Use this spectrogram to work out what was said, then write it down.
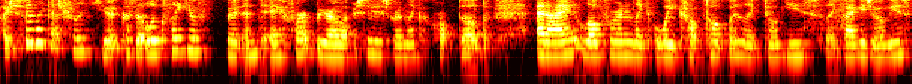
I just feel like it's really cute because it looks like you've went into effort but you're actually just wearing like a crop top and I love wearing like a white crop top with like joggies, like baggy joggies.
